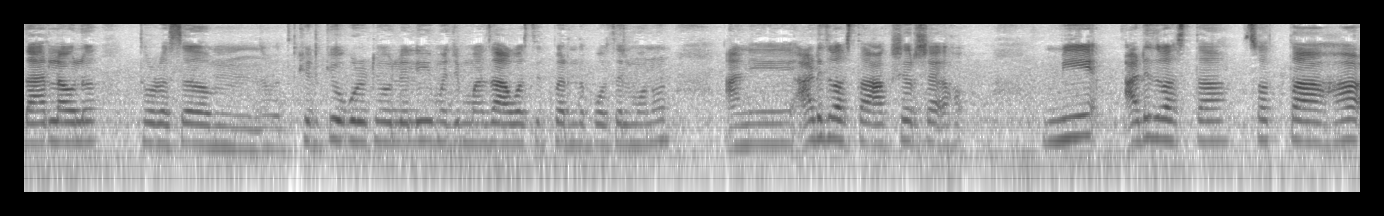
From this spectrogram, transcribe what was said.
दार लावलं. थोडंसं खिडकी उघडी ठेवलेली म्हणजे माझा आवाज तिथपर्यंत पोहोचेल म्हणून. आणि अडीच वाजता अक्षरशः हो, मी अडीच वाजता स्वतः हा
